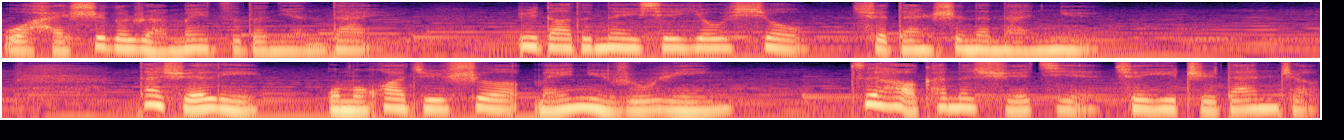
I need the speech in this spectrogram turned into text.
我还是个软妹子的年代，遇到的那些优秀却单身的男女。大学里，我们话剧社美女如云。最好看的学姐却一直单着，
